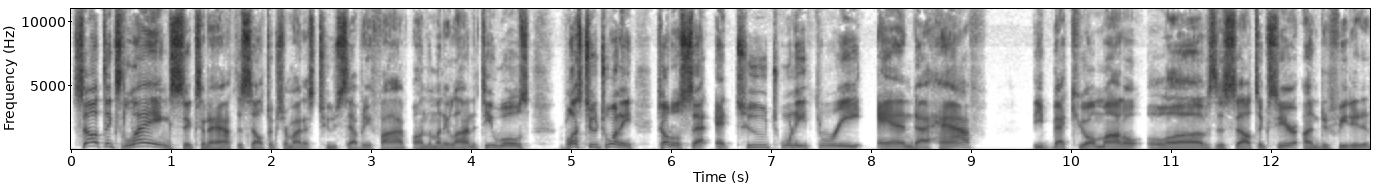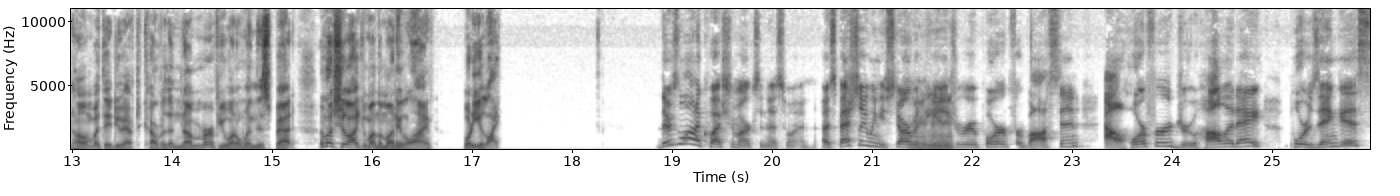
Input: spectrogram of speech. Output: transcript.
Celtics laying six and a half. The Celtics are minus two seventy five on the money line. The T Wolves plus two twenty. Total set at two twenty three and a half. The BetQL model loves the Celtics here, undefeated at home, but they do have to cover the number if you want to win this bet, unless you like them on the money line. What do you like? There's a lot of question marks in this one, especially when you start with Mhm. the injury report for Boston. Al Horford, Jrue Holiday, Porzingis,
